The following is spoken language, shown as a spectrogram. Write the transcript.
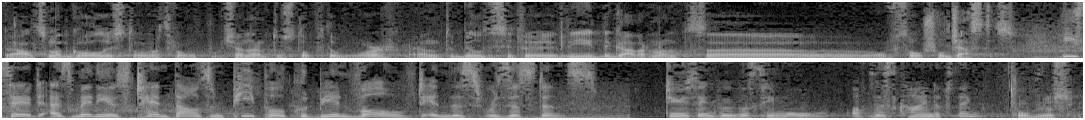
The ultimate goal is to overthrow Putin and to stop the war and to build the, the, the government uh, of social justice. He said as many as 10,000 people could be involved in this resistance. Do you think we will see more of this kind of thing? Obviously.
